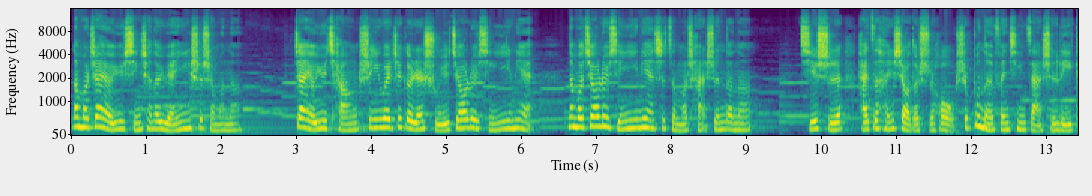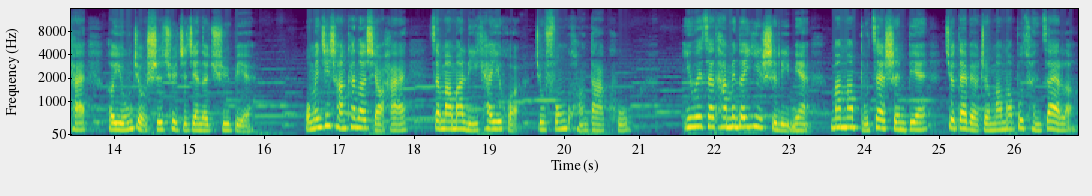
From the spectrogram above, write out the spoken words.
那么，占有欲形成的原因是什么呢？占有欲强是因为这个人属于焦虑型依恋。那么，焦虑型依恋是怎么产生的呢？其实，孩子很小的时候是不能分清暂时离开和永久失去之间的区别。我们经常看到小孩在妈妈离开一会儿就疯狂大哭。因为在他们的意识里面，妈妈不在身边，就代表着妈妈不存在了。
